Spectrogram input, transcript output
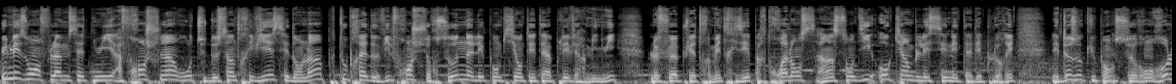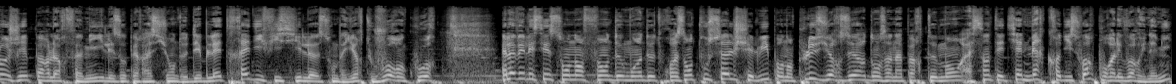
Une maison en flammes cette nuit à Franchelin, route de Saint-Trivier. C'est dans l'Impe, tout près de Villefranche-sur-Saône. Les pompiers ont été appelés vers minuit. Le feu a pu être maîtrisé par trois lances à incendie. Aucun blessé n'est à déplorer. Les deux occupants seront relogés par leur famille. Les opérations de déblai très difficiles sont d'ailleurs toujours en cours. Elle avait laissé son enfant de moins de 3 ans tout seul chez lui pendant plusieurs heures dans un appartement à Saint-Etienne mercredi soir pour aller voir une amie.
